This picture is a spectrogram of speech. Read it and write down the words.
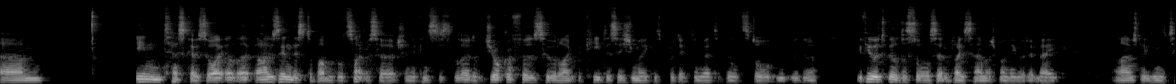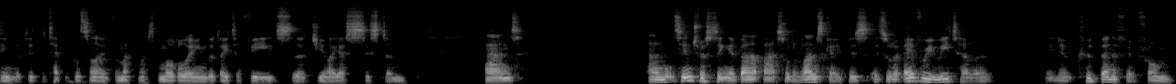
um, in Tesco. So I, I, was in this department called site research, and it consists of a load of geographers who are like the key decision makers predicting where to build store. You know, if you were to build a store a certain place, how much money would it make? And I was leading the team that did the technical side, the mathematical modelling, the data feeds, the GIS system, and and what's interesting about that sort of landscape is, sort of every retailer, you know, could benefit from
